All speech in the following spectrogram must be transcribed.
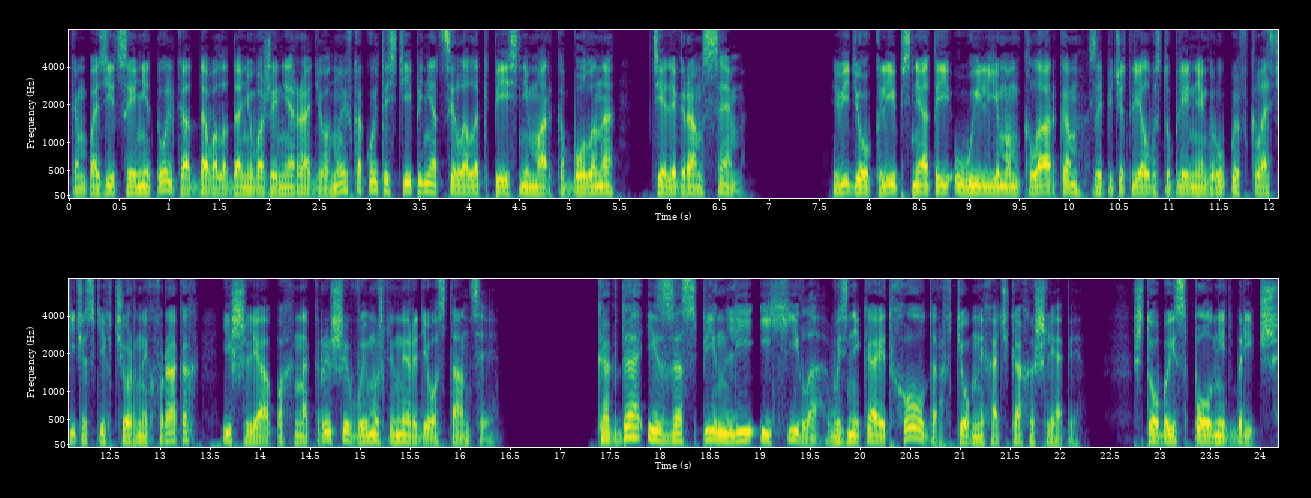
Композиция не только отдавала дань уважения радио, но и в какой-то степени отсылала к песне Марка Болана «Телеграм Сэм», Видеоклип, снятый Уильямом Кларком, запечатлел выступление группы в классических черных фраках и шляпах на крыше вымышленной радиостанции. Когда из-за спин Ли и Хила возникает Холдер в темных очках и шляпе, чтобы исполнить бридж,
